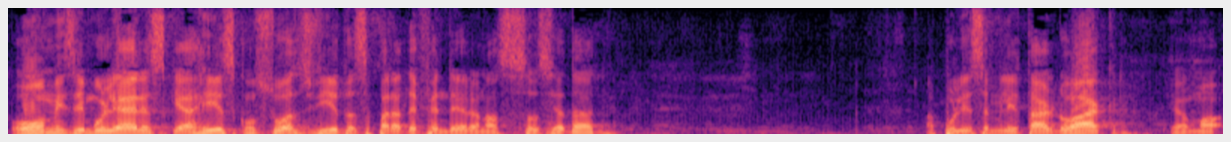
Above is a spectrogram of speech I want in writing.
Homens e mulheres que arriscam suas vidas para defender a nossa sociedade. A Polícia Militar do Acre é uma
